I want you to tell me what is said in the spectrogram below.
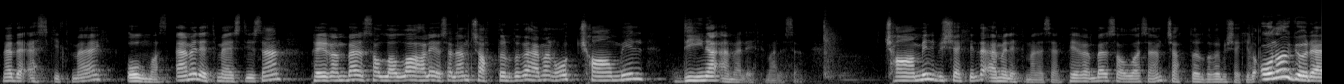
Nə də əskiltmək olmaz. Əməl etmək istəyirsən, Peyğəmbər sallallahu aleyhi və səlləm çatdırdığı həmən o kamil dinə əməl etməlisən. Kamil bir şəkildə əməl etməlisən. Peyğəmbər sallallahu əleyhi və səlləm çatdırdığı bir şəkildə. Ona görə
